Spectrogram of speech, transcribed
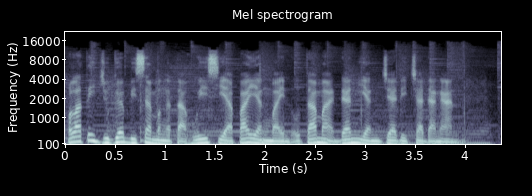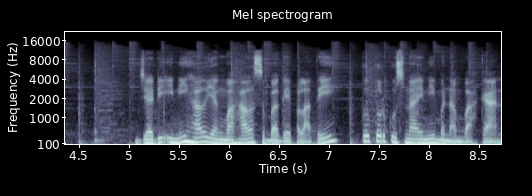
Pelatih juga bisa mengetahui siapa yang main utama dan yang jadi cadangan. Jadi ini hal yang mahal sebagai pelatih, tutur Kusna ini menambahkan.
